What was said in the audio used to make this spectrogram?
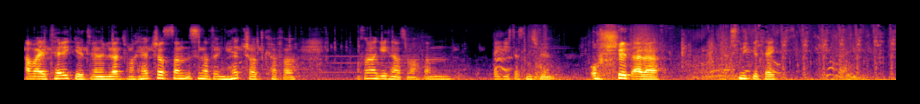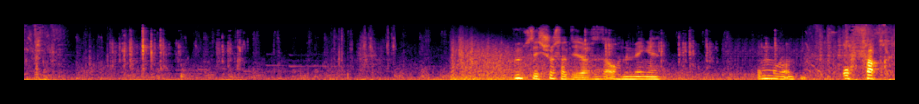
Aber I take it. Wenn er mir sagt, ich mache Headshots, dann ist es natürlich ein Headshot-Cover. Was wenn ein Gegner das macht, dann denke ich das nicht mehr. Oh shit, Alter. Sneak Attack. 50 Schuss hat dieser, das ist auch eine Menge. Um oder unten. Oh fuck.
